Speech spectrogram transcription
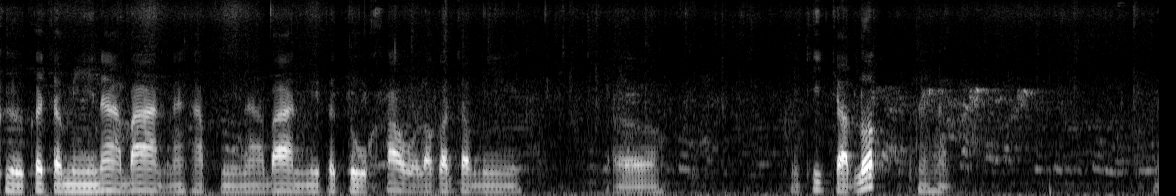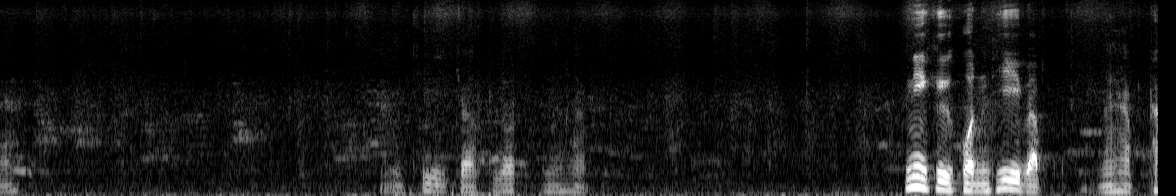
คือก็จะมีหน้าบ้านนะครับ มีหน้าบ้านมีประตูเข้าแล้วก็จะมีเอ่อที่จอดรถนะครับนะมีที่จอดรถนะครับ นี่คือคนที่แบบนะครับท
